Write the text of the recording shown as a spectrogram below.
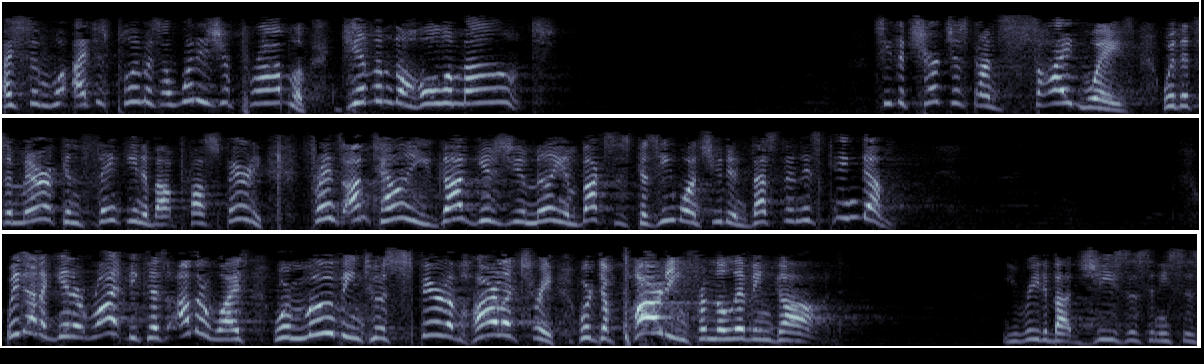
I said, well, I just pulled him. Said, what is your problem? Give him the whole amount. See, the church has gone sideways with its American thinking about prosperity. Friends, I'm telling you, God gives you a million bucks because He wants you to invest in His kingdom. We got to get it right because otherwise we're moving to a spirit of harlotry. We're departing from the living God. You read about Jesus and he says,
